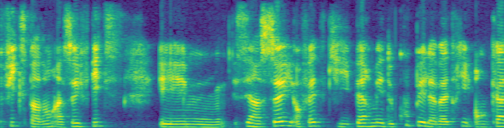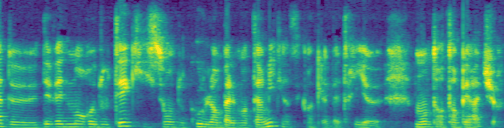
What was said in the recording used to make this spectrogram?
fixe, pardon, un seuil fixe et hum, c'est un seuil en fait qui permet de couper la batterie en cas d'événements redoutés qui sont du coup l'emballement thermique, hein, c'est quand la batterie euh, monte en température.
